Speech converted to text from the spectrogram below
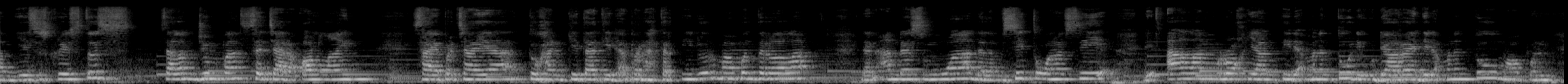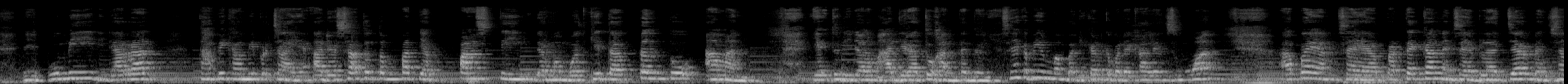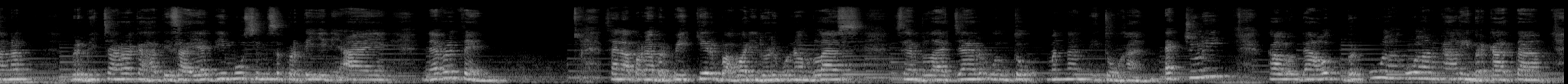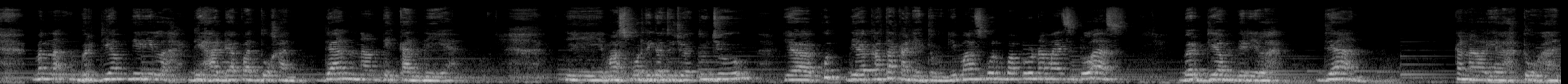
dalam Yesus Kristus. Salam jumpa secara online. Saya percaya Tuhan kita tidak pernah tertidur maupun terlelap dan Anda semua dalam situasi di alam roh yang tidak menentu, di udara yang tidak menentu maupun di bumi, di darat, tapi kami percaya ada satu tempat yang pasti dan membuat kita tentu aman, yaitu di dalam hadirat Tuhan tentunya. Saya kepingin membagikan kepada kalian semua apa yang saya praktekkan dan saya belajar dan sangat berbicara ke hati saya di musim seperti ini. I never think saya nggak pernah berpikir bahwa di 2016 saya belajar untuk menanti Tuhan. Actually, kalau Daud berulang-ulang kali berkata, berdiam dirilah di hadapan Tuhan dan nantikan Dia. Di Mazmur 377 dia dia katakan itu. Di Mazmur 46 ayat 11 berdiam dirilah dan kenalilah Tuhan.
